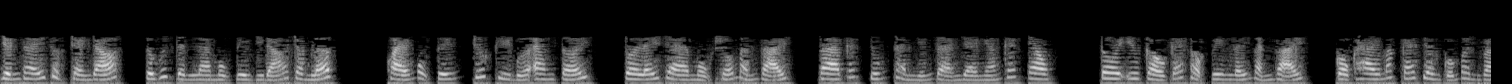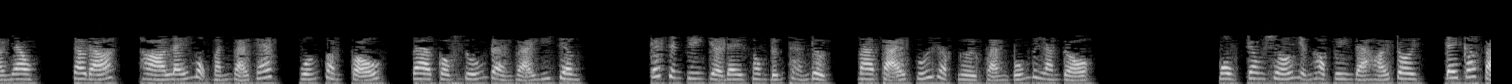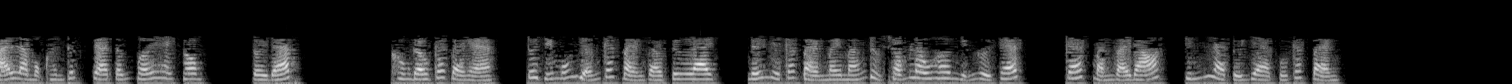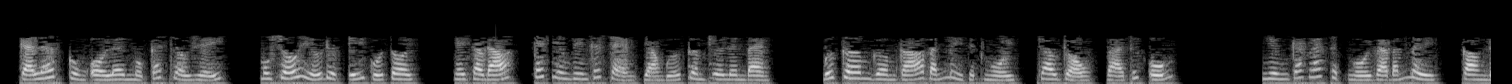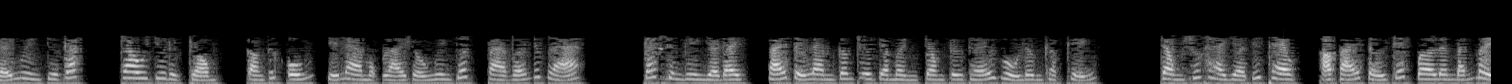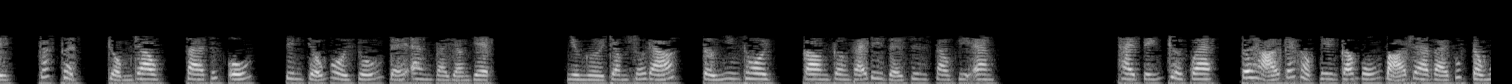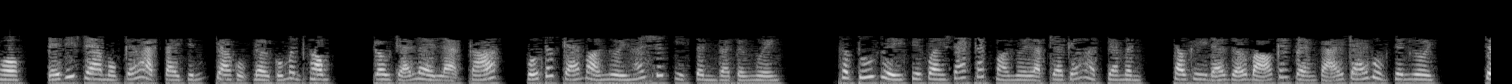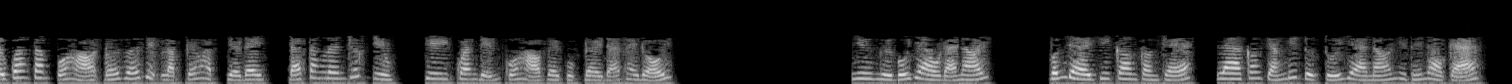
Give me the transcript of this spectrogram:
Nhận thấy thực trạng đó, tôi quyết định làm một điều gì đó trong lớp. Khoảng một tiếng trước khi bữa ăn tới, tôi lấy ra một số mảnh vải và cắt chúng thành những đoạn dài ngắn khác nhau. Tôi yêu cầu các học viên lấy mảnh vải, cột hai mắt cá chân của mình vào nhau, sau đó họ lấy một mảnh vải khác, quấn quanh cổ và cột xuống đoạn vải dưới chân. Các sinh viên giờ đây không đứng thẳng được, mà phải cúi gập người khoảng 45 độ. Một trong số những học viên đã hỏi tôi đây có phải là một hình thức tra tấn mới hay không? Tôi đáp. Không đâu các bạn ạ, tôi chỉ muốn dẫn các bạn vào tương lai, nếu như các bạn may mắn được sống lâu hơn những người khác, các mảnh vải đó chính là tuổi già của các bạn. Cả lớp cùng ồ lên một cách rầu rĩ, một số hiểu được ý của tôi. Ngay sau đó, các nhân viên khách sạn dọn bữa cơm trưa lên bàn. Bữa cơm gồm có bánh mì thịt nguội, rau trộn và thức uống. Nhưng các lát thịt nguội và bánh mì còn để nguyên chưa cắt, rau chưa được trộn, còn thức uống chỉ là một loại rượu nguyên chất và với nước lã. Các sinh viên giờ đây phải tự làm cơm trưa cho mình trong tư thế gù lưng khập khiển. Trong suốt 2 giờ tiếp theo, họ phải tự chép bơ lên bánh mì, cắt thịt, trộn rau, pha thức uống, tìm chỗ ngồi xuống để ăn và dọn dẹp. Nhiều người trong số đó, tự nhiên thôi, còn cần phải đi vệ sinh sau khi ăn. Hai tiếng trôi qua, tôi hỏi các học viên có muốn bỏ ra vài phút đồng hồ để viết ra một kế hoạch tài chính cho cuộc đời của mình không? Câu trả lời là có, của tất cả mọi người hết sức nhiệt tình và tự nguyện. Thật thú vị khi quan sát cách mọi người lập ra kế hoạch cho mình sau khi đã gỡ bỏ các đoạn vải trái buộc trên người. Sự quan tâm của họ đối với việc lập kế hoạch giờ đây đã tăng lên rất nhiều khi quan điểm của họ về cuộc đời đã thay đổi. Như người bố giàu đã nói, vấn đề khi con còn trẻ là con chẳng biết được tuổi già nó như thế nào cả.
